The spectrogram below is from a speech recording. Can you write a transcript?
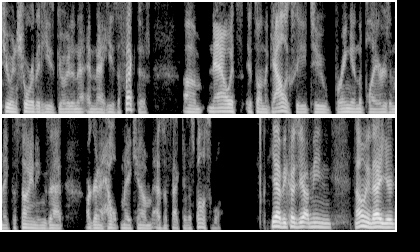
to ensure that he's good and, and that he's effective. Um, now it's it's on the Galaxy to bring in the players and make the signings that are going to help make him as effective as possible. Yeah, because yeah, I mean, not only that, you're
